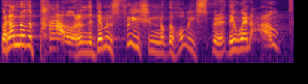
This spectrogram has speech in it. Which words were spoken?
But under the power and the demonstration of the Holy Spirit, they went out.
